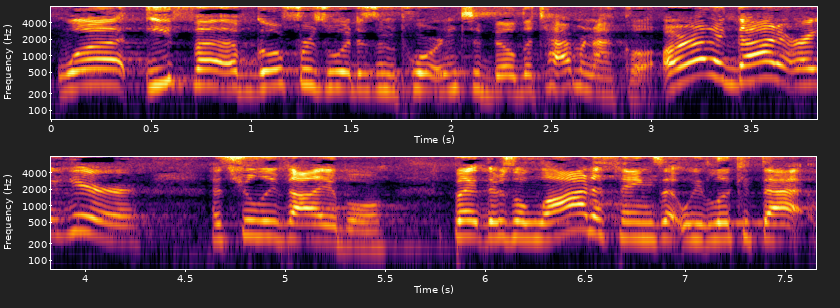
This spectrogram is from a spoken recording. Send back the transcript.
what ephah of gopher's wood is important to build a tabernacle. All right, I got it right here. That's really valuable. But there's a lot of things that we look at that,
